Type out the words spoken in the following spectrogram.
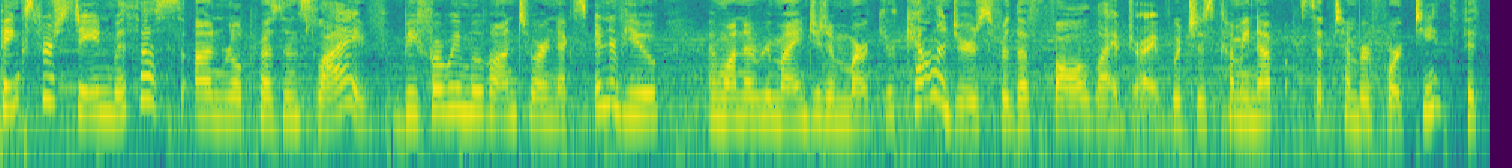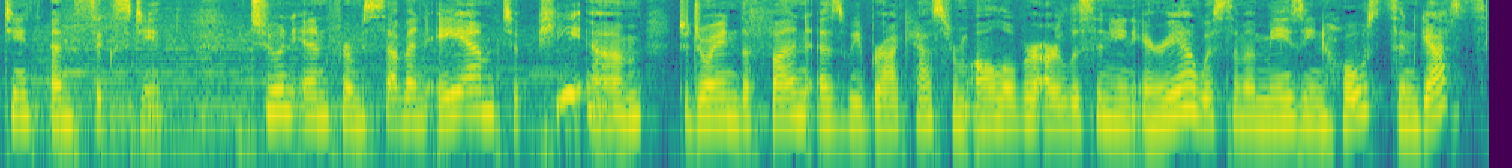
Thanks for staying with us on Real Presence Live. Before we move on to our next interview, I want to remind you to mark your calendars for the Fall Live Drive, which is coming up September 14th, 15th, and 16th. Tune in from 7 a.m. to p.m. to join the fun as we broadcast from all over our listening area with some amazing hosts and guests.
